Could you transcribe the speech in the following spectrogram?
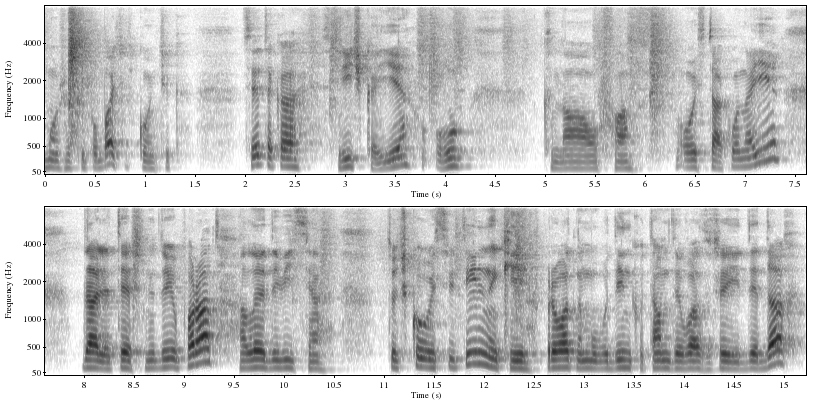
можете побачити кончик. Це така стрічка є у Кнауфа. Ось так вона є. Далі теж не даю порад, але дивіться, точкові світильники в приватному будинку, там, де у вас вже йде дах,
